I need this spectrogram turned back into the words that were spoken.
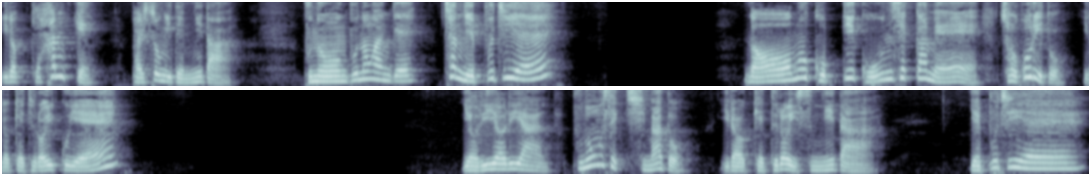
이렇게 함께 발송이 됩니다. 분홍분홍한 게 참 예쁘지 예? 너무 곱디 고운 색감에 저고리도 이렇게 들어있구예. 여리여리한 분홍색 치마도 이렇게 들어있습니다. 예쁘지 예?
